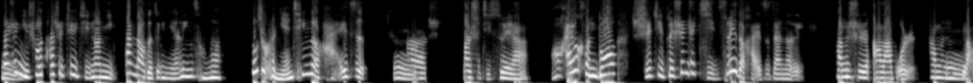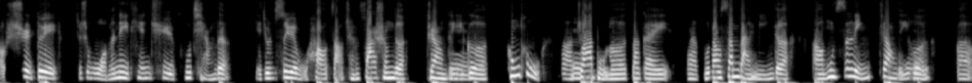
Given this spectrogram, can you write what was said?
但是你说他是聚集呢？你看到的这个年龄层呢，都是很年轻的孩子，嗯，二十二十几岁啊，然后还有很多十几岁甚至几岁的孩子在那里。他们是阿拉伯人，他们表示对，就是我们那天去哭墙的，也就是四月五号早晨发生的这样的一个冲突啊，抓捕了大概呃不到三百名的啊穆斯林这样的一个呃。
